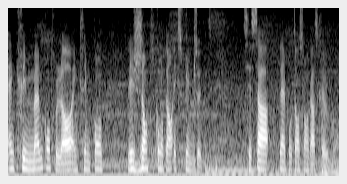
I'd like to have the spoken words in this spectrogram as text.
un crime même contre l'art, un crime contre les gens qui comptent expriment C'est ça l'importance du langage créole pour moi.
